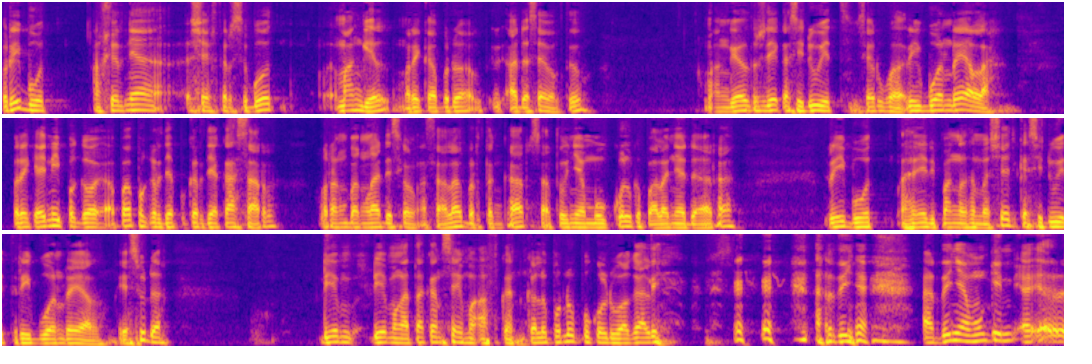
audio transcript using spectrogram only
Ribut. Akhirnya syekh tersebut manggil mereka berdua ada saya waktu manggil terus dia kasih duit saya ribuan real lah mereka ini pegawai apa pekerja-pekerja kasar orang Bangladesh kalau nggak salah bertengkar satunya mukul kepalanya darah ribut. Akhirnya dipanggil sama saya dikasih duit ribuan real. Ya sudah. Dia dia mengatakan saya maafkan kalau perlu pukul dua kali. Artinya artinya mungkin ya,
